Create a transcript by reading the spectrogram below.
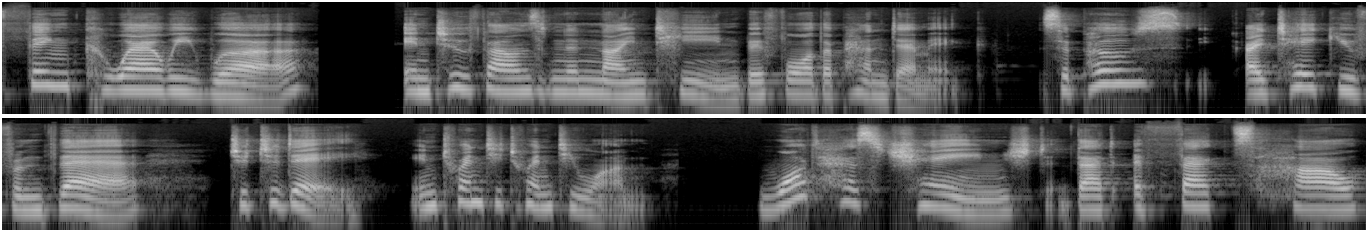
think where we were in 2019 before the pandemic. Suppose I take you from there to today in 2021, what has changed that affects how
